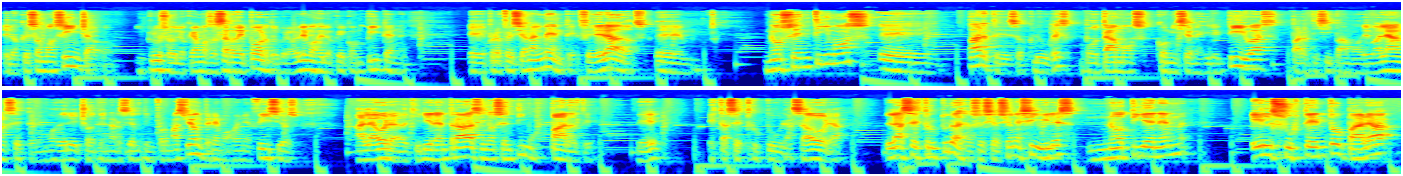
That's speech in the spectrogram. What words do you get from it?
de los que somos hinchas, incluso de los que vamos a hacer deporte, pero hablemos de los que compiten eh, profesionalmente, federados, nos sentimos parte de esos clubes, votamos comisiones directivas, participamos de balance, tenemos derecho a tener cierta información, tenemos beneficios a la hora de adquirir entradas y nos sentimos parte de estas estructuras. Ahora, las estructuras de asociaciones civiles no tienen el sustento para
